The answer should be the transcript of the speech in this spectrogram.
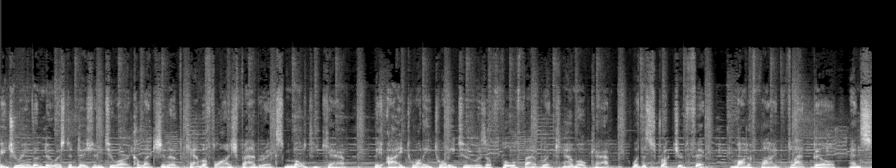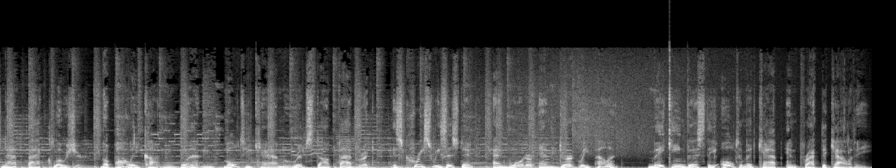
featuring the newest addition to our collection of camouflage fabrics, Multicam. The I-2022 is a full fabric camo cap with a structured fit, modified flat bill, and snapback closure. The poly cotton blend Multicam ripstop fabric is crease resistant and water and dirt repellent, making this the ultimate cap in practicality.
